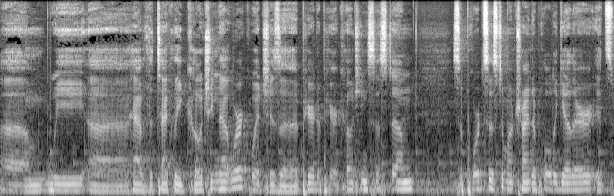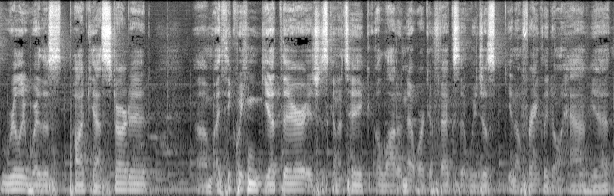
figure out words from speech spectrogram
Um, we uh, have the Tech Lead Coaching Network, which is a peer to peer coaching system, support system I'm trying to pull together. It's really where this podcast started. Um, I think we can get there. It's just going to take a lot of network effects that we just, you know, frankly don't have yet.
